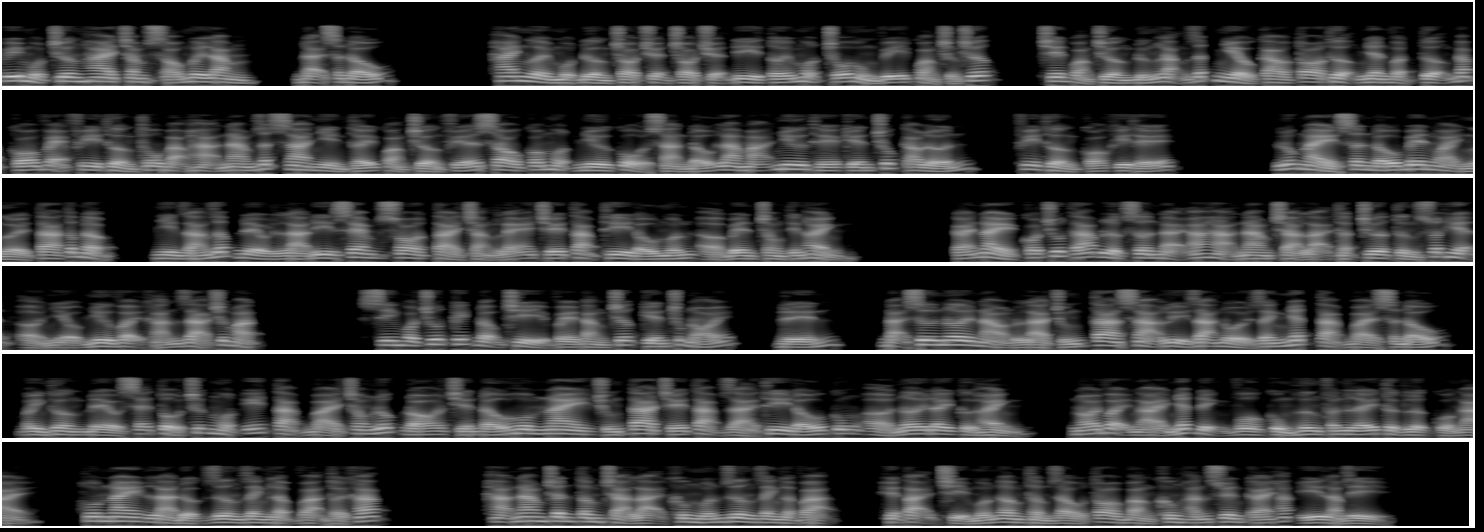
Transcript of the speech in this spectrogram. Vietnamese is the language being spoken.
Quy một chương 265, đại sân đấu. Hai người một đường trò chuyện trò chuyện đi tới một chỗ hùng vĩ quảng trường trước, trên quảng trường đứng lặng rất nhiều cao to thượng nhân vật tượng đắp có vẻ phi thường thô bạo hạ nam rất xa nhìn thấy quảng trường phía sau có một như cổ sàn đấu la mã như thế kiến trúc cao lớn, phi thường có khí thế. Lúc này sân đấu bên ngoài người ta tấp nập, nhìn dáng dấp đều là đi xem so tài chẳng lẽ chế tạp thi đấu muốn ở bên trong tiến hành. Cái này có chút áp lực sơn đại á hạ nam trả lại thật chưa từng xuất hiện ở nhiều như vậy khán giả trước mặt. Xin có chút kích động chỉ về đằng trước kiến trúc nói, đến, đại sư nơi nào là chúng ta xạ lụy ra dạ nổi danh nhất tạp bài sân đấu bình thường đều sẽ tổ chức một ít tạp bài trong lúc đó chiến đấu hôm nay chúng ta chế tạp giải thi đấu cũng ở nơi đây cử hành nói vậy ngài nhất định vô cùng hưng phấn lấy thực lực của ngài hôm nay là được dương danh lập vạn thời khắc. Hạ nam chân tâm trả lại không muốn dương danh lập vạn hiện tại chỉ muốn âm thầm giàu to bằng không hắn xuyên cái hắc ý làm gì?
